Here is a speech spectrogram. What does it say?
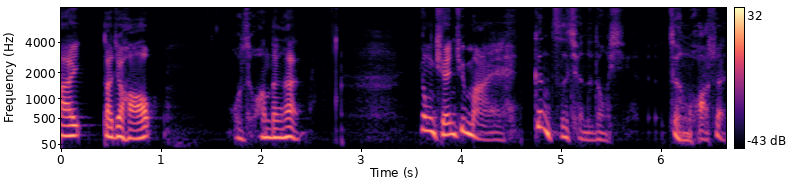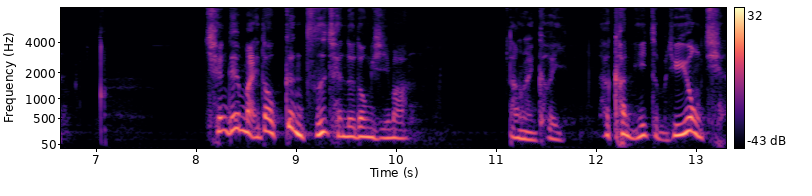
嗨，大家好，我是黄登汉。用钱去买更值钱的东西，这很划算。钱可以买到更值钱的东西吗？当然可以，那看你怎么去用钱，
